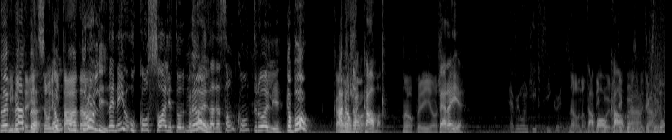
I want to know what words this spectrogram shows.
Não é Limita- nada. edição é limitada. um controle. Não é nem o console todo Não. personalizado, é só um controle. Acabou? Calma. Ah, não, Não, calma. calma. Não, peraí. eu acho Pera que- aí. Everyone keeps secrets. Não, não. Tá bom, coisa, calma. Vai ter coisa, vai ter Ah, coisa.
